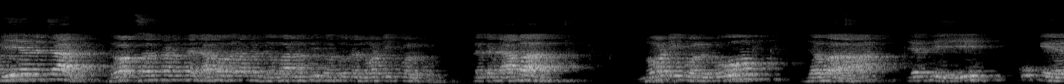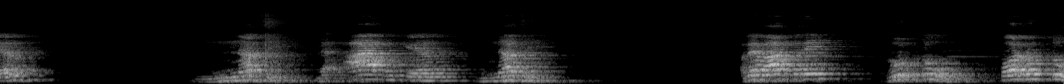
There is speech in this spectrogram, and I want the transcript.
2 અને 4 જવાબ સરખા નથી ડાબા બરાબર જવાબ નથી થતો એટલે નોટ ઇક્વલ ટુ એટલે કે ડાબા નોટ ઇક્વલ ટુ જવાબ તેથી ઉકેલ નથી. એટલે આ ઉકેલ નથી. હવે વાત કરી રૂટ 2 ફોર રૂટ 2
